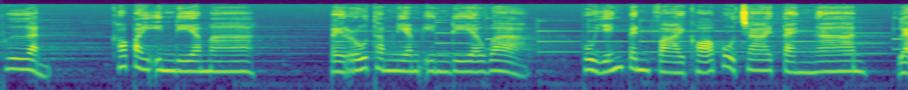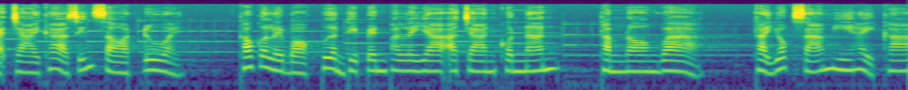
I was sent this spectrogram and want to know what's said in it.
เพื่อน เขาไปอินเดียมา รู้ธรรมเนียมอินเดียว่า ผู้หญิงเป็นฝ่ายขอผู้ชายแต่งงาน และจ่ายค่าสินสอดด้วย เขาก็เลยบอกเพื่อนที่เป็นภรรยาอาจารย์คนนั้นทำนองว่า ถ้ายกสามีให้เขา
